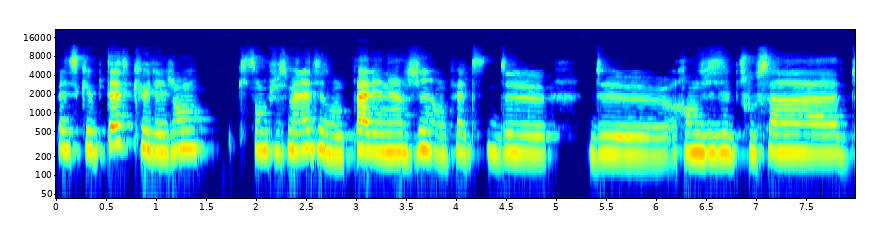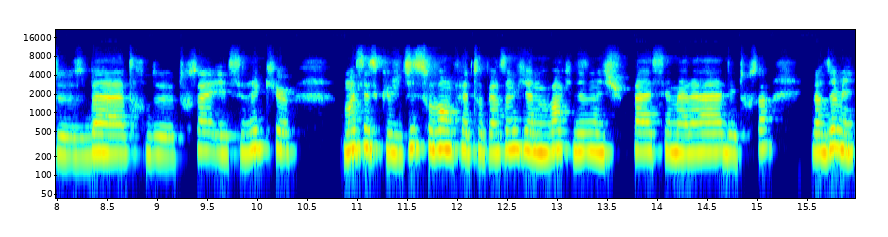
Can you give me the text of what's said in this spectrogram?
Parce que peut-être que les gens sont plus malades, ils n'ont pas l'énergie en fait de de rendre visible tout ça, de se battre, de tout ça. Et c'est vrai que moi, c'est ce que je dis souvent en fait aux personnes qui viennent me voir qui disent mais je suis pas assez malade et tout ça. Je leur dis mais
